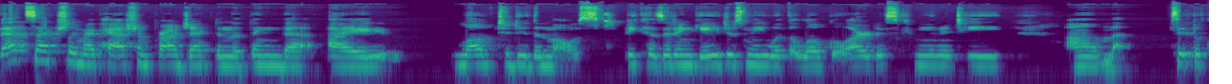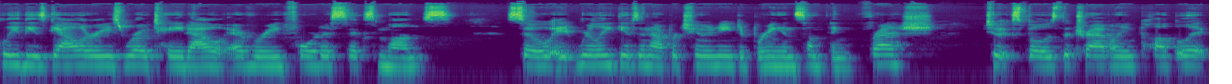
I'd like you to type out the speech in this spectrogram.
That's actually my passion project and the thing that I love to do the most because it engages me with the local artist community. Um, typically, these galleries rotate out every four to six months. So it really gives an opportunity to bring in something fresh, to expose the traveling public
